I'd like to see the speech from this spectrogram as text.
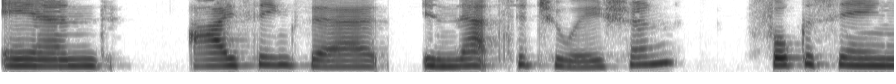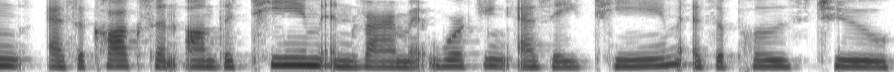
And I think that in that situation, focusing as a coxswain on the team environment, working as a team as opposed to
